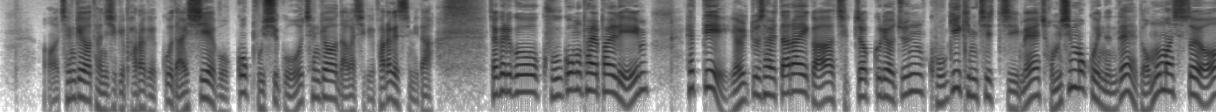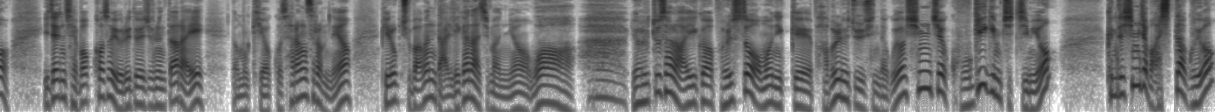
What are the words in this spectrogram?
어, 챙겨 다니시길 바라겠고 날씨에 뭐꼭 보시고 챙겨 나가시길 바라겠습니다. 자, 그리고 9088님. 햇띠, 12살 딸아이가 직접 끓여준 고기 김치찜에 점심 먹고 있는데 너무 맛있어요. 이젠 제법 커서 요리도 해주는 딸아이. 너무 귀엽고 사랑스럽네요. 비록 주방은 난리가 나지만요. 와, 12살 아이가 벌써 어머니께 밥을 해주신다고요? 심지어 고기 김치찜이요? 근데 심지어 맛있다고요?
